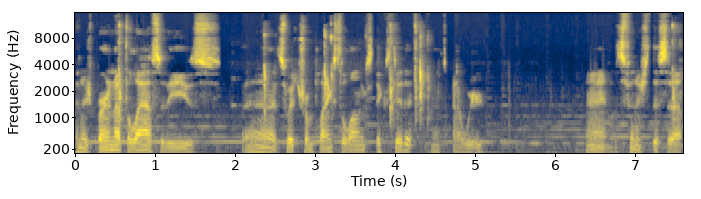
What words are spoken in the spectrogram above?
Finish burning up the last of these. Uh, it switched from planks to long sticks, did it? That's kind of weird. Alright, let's finish this up.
